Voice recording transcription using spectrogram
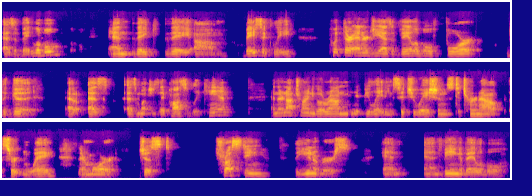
as available, and they they um, basically put their energy as available for the good as as much as they possibly can. And they're not trying to go around manipulating situations to turn out a certain way. They're more just trusting the universe and and being available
